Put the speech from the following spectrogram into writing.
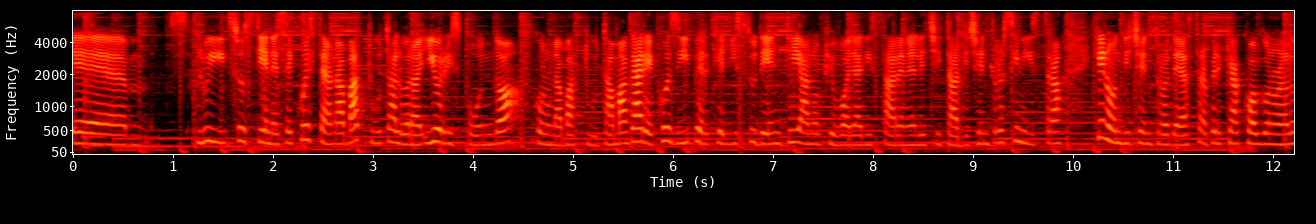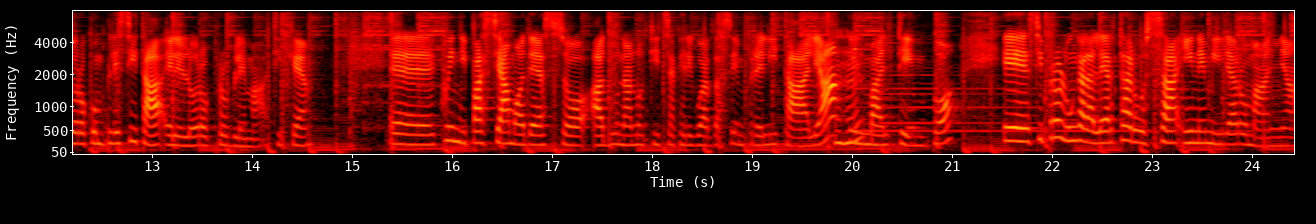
E, ehm, lui sostiene se questa è una battuta, allora io rispondo con una battuta. Magari è così perché gli studenti hanno più voglia di stare nelle città di centrosinistra che non di centrodestra perché accolgono la loro complessità e le loro problematiche. Eh, quindi passiamo adesso ad una notizia che riguarda sempre l'Italia, mm-hmm. il maltempo, e si prolunga l'allerta rossa in Emilia-Romagna.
